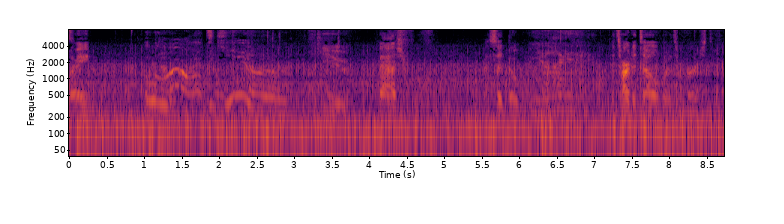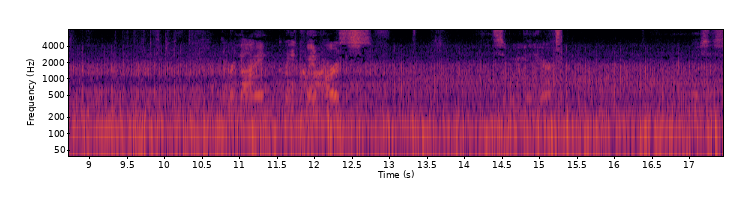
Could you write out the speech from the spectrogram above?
Right? Oh, that's cute. Cute. Bashful. I said dope. Yeah. It's hard to tell when it's reversed. Number nine, Queen, Queen of Hearts. Let's see what we get here. What's this?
